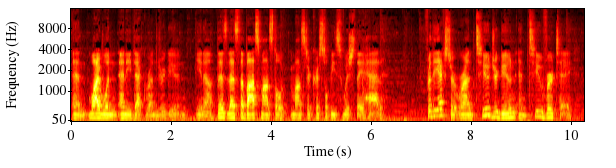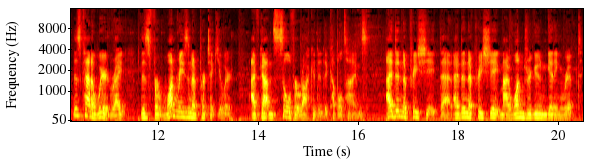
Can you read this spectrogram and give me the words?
And why wouldn't any deck run Dragoon? You know, this, that's the boss monster, monster Crystal Beast wish they had. For the extra, we're on two Dragoon and two Verte. This is kind of weird, right? This is for one reason in particular. I've gotten silver rocketed a couple times. I didn't appreciate that. I didn't appreciate my one Dragoon getting ripped,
